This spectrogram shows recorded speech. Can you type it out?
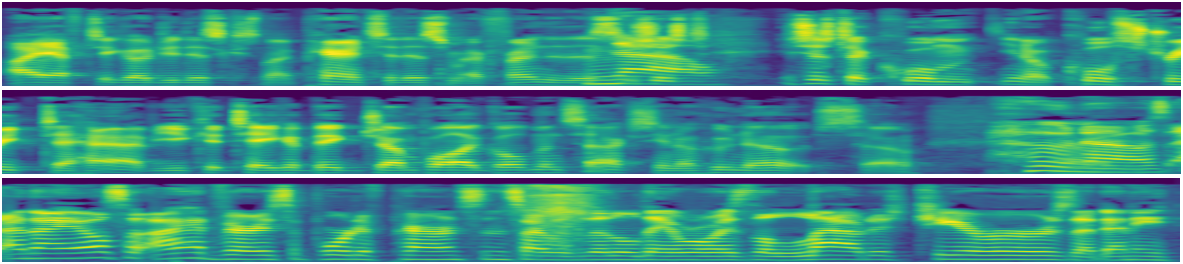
I have to go do this because my parents did this or my friend did this. No. It's just it's just a cool you know cool streak to have. You could take a big jump while at Goldman Sachs. You know who knows? So who um, knows? And I also I had very supportive parents since I was little. They were always the loudest cheerers at any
